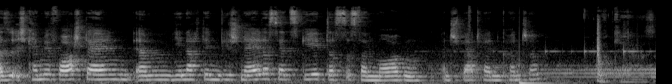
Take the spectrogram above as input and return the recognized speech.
Also ich kann mir vorstellen, ähm, je nachdem wie schnell das jetzt geht, dass es dann morgen entsperrt werden könnte. Okay, also.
